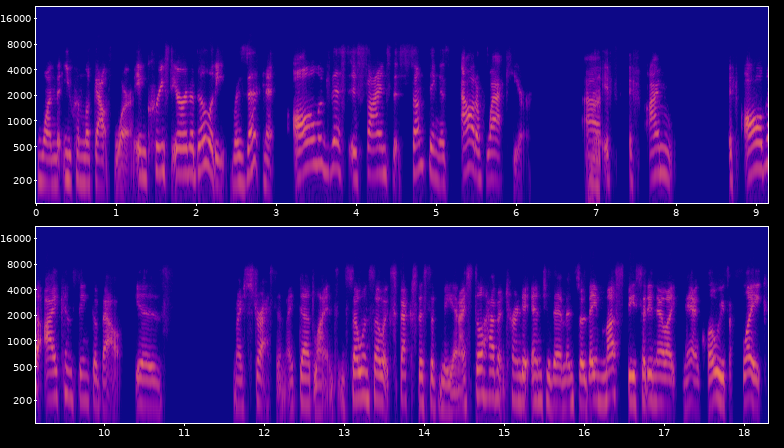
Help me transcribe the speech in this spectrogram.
one that you can look out for. Increased irritability, resentment. All of this is signs that something is out of whack here. Uh, right. If if I'm if all that I can think about is my stress and my deadlines and so and so expects this of me and I still haven't turned it into them and so they must be sitting there like man Chloe's a flake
